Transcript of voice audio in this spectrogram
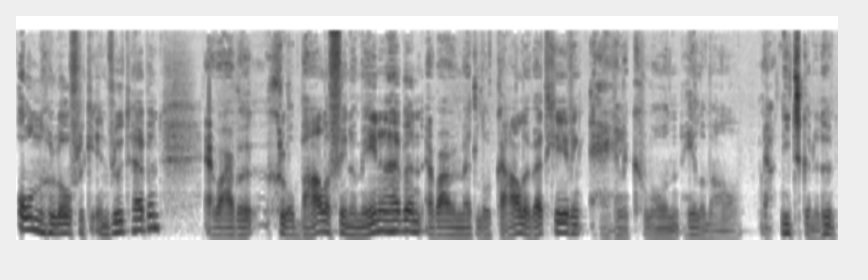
ongelooflijke invloed hebben en waar we globale fenomenen hebben en waar we met lokale wetgeving eigenlijk gewoon helemaal ja, niets kunnen doen.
